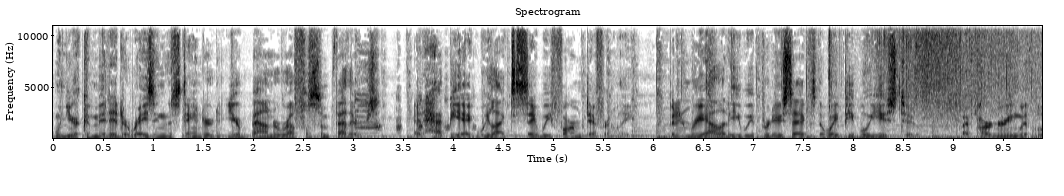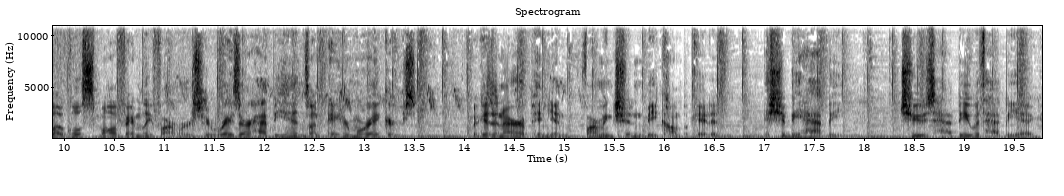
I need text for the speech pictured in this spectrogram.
When you're committed to raising the standard, you're bound to ruffle some feathers. At Happy Egg, we like to say we farm differently. But in reality, we produce eggs the way people used to by partnering with local small family farmers who raise our happy hens on eight or more acres. Because in our opinion, farming shouldn't be complicated, it should be happy. Choose happy with Happy Egg.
